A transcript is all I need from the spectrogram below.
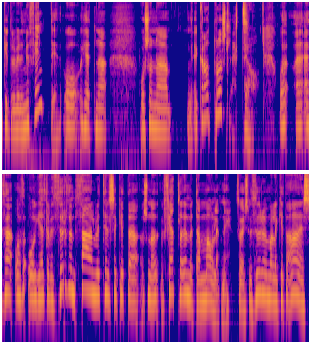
getur að verið mjög fyndið og hérna og svona grátt broslegt. Og, en það, og, og ég held að við þurfum það alveg til þess að geta fjalla um þetta málefni. Þú veist, við þurfum alveg að geta aðeins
